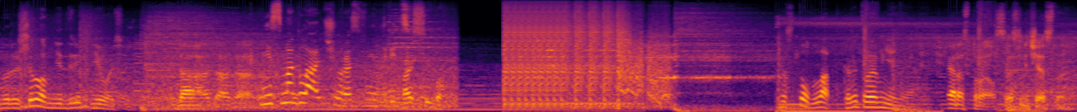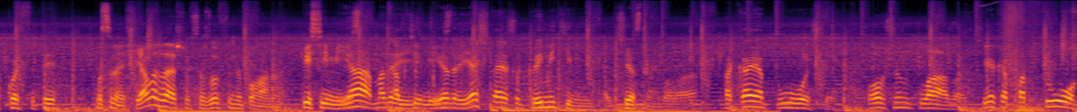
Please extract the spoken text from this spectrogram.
но решила внедрить не очень. Да, да, да. Не смогла чурос внедрить. Спасибо. Ну что, Влад, скажи твое мнение. Я розстроївся, якщо чесно. Костя, ты? Васильович, я вважаю, що все зовсім непогано. Песиміст, Я, смотри, оптиміст. я, говорю, я считаю, что примитивненько, честно было. Такая площадь, Ocean Plaza, человекопоток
